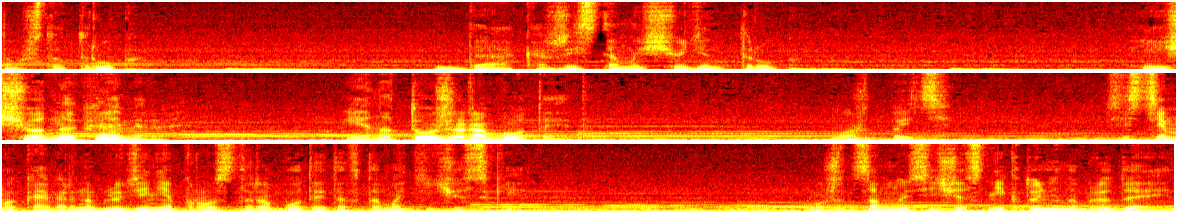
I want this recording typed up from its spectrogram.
Там что, труп? Да, кажись, там еще один труп. И еще одна камера. И она тоже работает. Может быть, Система камер наблюдения просто работает автоматически. Может, за мной сейчас никто не наблюдает?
